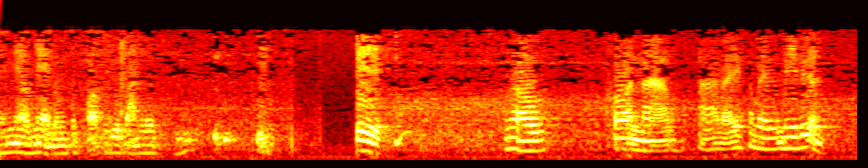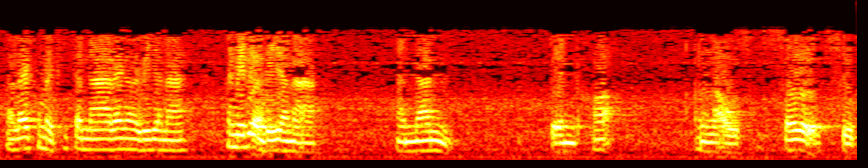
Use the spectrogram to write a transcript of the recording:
ให้แน่วแน่ลงเฉพาะปัจจุบันเลยที่เราภาวนาอะไรก็ไม่มีเรื่อง อะไรก็ไม่พิจารณาอะไรก็ไม่พิจารณาไม่มีเรื่องพิจารณาอันนั้น เป็นเพราะเราเซ่อซึม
